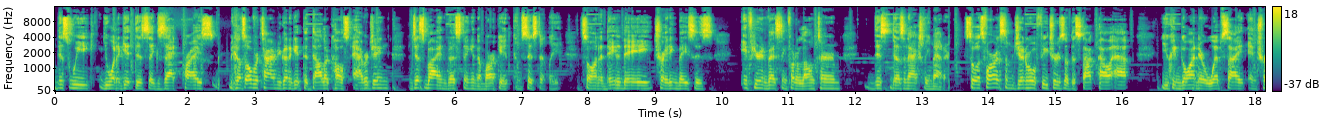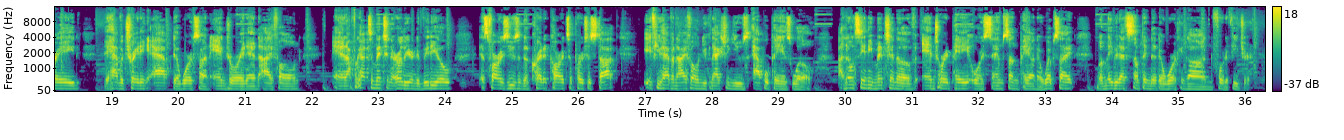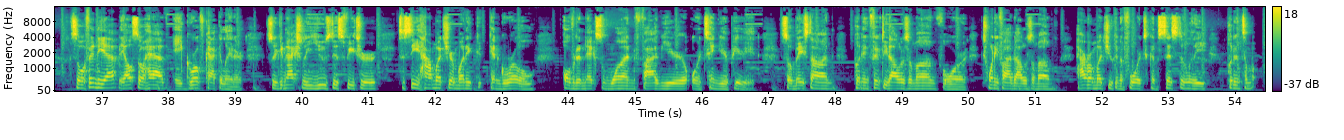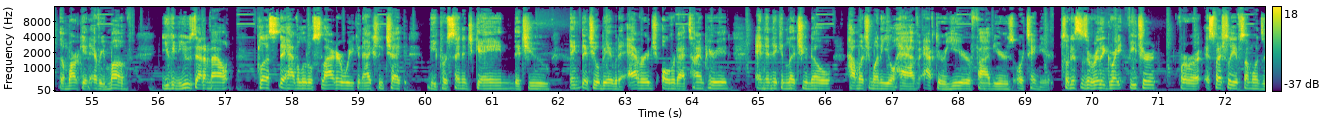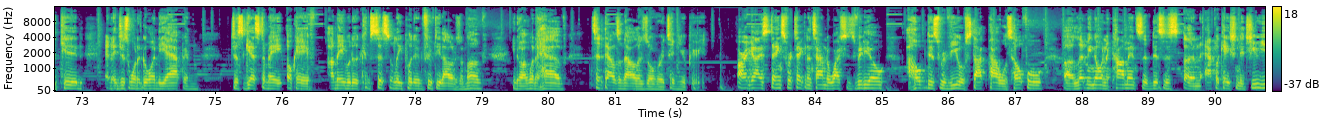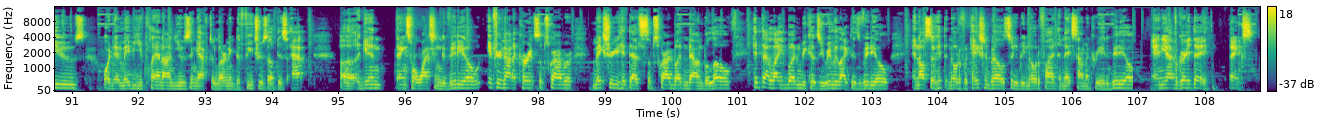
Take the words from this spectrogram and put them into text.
this week you want to get this exact price because over time you're going to get the dollar cost averaging just by investing in the market consistently. So on a day to day trading basis, if you're investing for the long term, this doesn't actually matter. So as far as some general features of the Stockpile app, you can go on their website and trade. They have a trading app that works on Android and iPhone. And I forgot to mention earlier in the video, as far as using a credit card to purchase stock, if you have an iPhone, you can actually use Apple Pay as well. I don't see any mention of Android Pay or Samsung Pay on their website, but maybe that's something that they're working on for the future. So within the app, they also have a growth calculator. So you can actually use this feature to see how much your money can grow over the next one, five year, or 10 year period. So based on putting $50 a month or $25 a month, however much you can afford to consistently put into the market every month, you can use that amount Plus, they have a little slider where you can actually check the percentage gain that you think that you'll be able to average over that time period. And then it can let you know how much money you'll have after a year, five years, or 10 years. So this is a really great feature for, especially if someone's a kid and they just want to go on the app and just guesstimate, okay, if I'm able to consistently put in $50 a month, you know, I'm going to have $10,000 over a 10 year period. All right, guys, thanks for taking the time to watch this video. I hope this review of Stockpile was helpful. Uh, let me know in the comments if this is an application that you use or that maybe you plan on using after learning the features of this app. Uh, again, thanks for watching the video. If you're not a current subscriber, make sure you hit that subscribe button down below. Hit that like button because you really like this video and also hit the notification bell so you'll be notified the next time I create a video. And you have a great day. Thanks.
